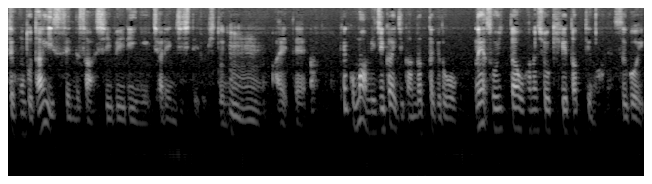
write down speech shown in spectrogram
て本当第一線でさ CBD にチャレンジしている人にうんうん。会えて、結構まあ短い時間だったけどねそういったお話を聞けたっていうのはねすごい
